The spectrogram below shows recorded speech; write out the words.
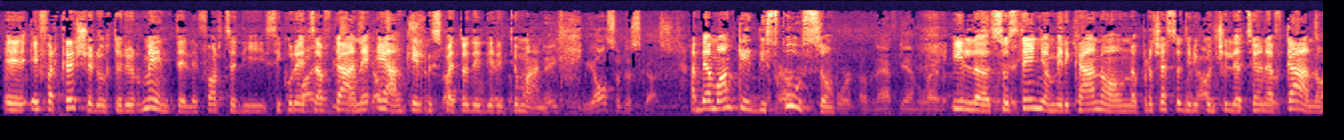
eh, e far crescere ulteriormente le forze di sicurezza afghane e anche il rispetto dei diritti umani. Abbiamo anche discusso il sostegno americano a un processo di riconciliazione afghano.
